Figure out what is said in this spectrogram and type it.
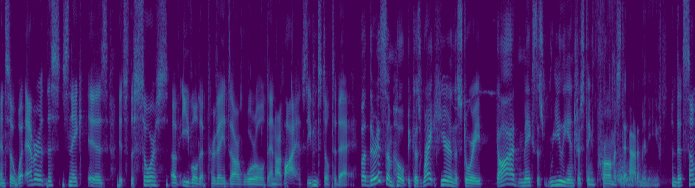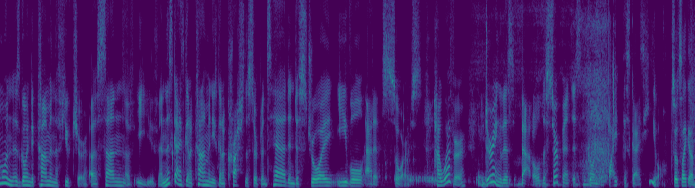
And so, whatever this snake is, it's the source of evil that pervades our world and our lives, even still today. But there is some hope because right here in the story, God makes this really interesting promise to Adam and Eve. That someone is going to come in the future, a son of Eve. And this guy's going to come and he's going to crush the serpent's head and destroy evil at its source. However, during this battle, the serpent is going to bite this guy's heel. So it's like a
